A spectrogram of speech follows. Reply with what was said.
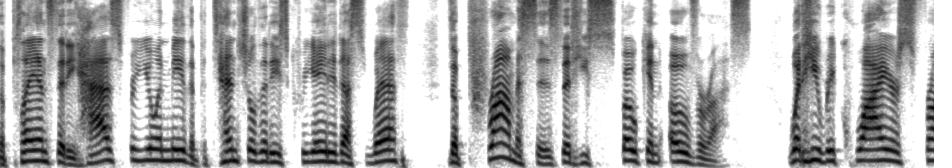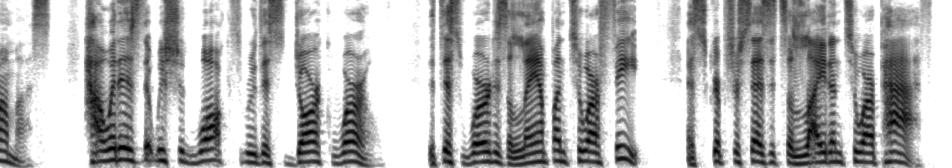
the plans that he has for you and me, the potential that he's created us with, the promises that he's spoken over us, what he requires from us, how it is that we should walk through this dark world, that this word is a lamp unto our feet. As scripture says, it's a light unto our path.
